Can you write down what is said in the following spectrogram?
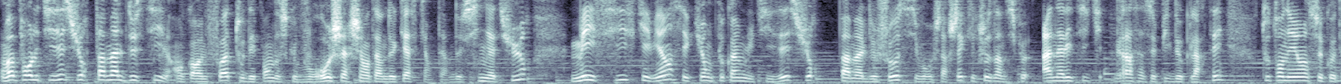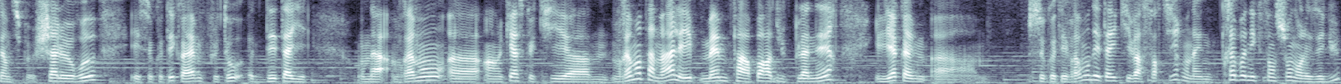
On va pouvoir l'utiliser sur pas mal de styles, encore une fois tout dépend de ce que vous recherchez en termes de casque et en termes de signature, mais ici ce qui est bien c'est qu'on peut quand même l'utiliser sur pas mal de choses si vous recherchez quelque chose d'un petit peu analytique grâce à ce pic de clarté, tout en ayant ce côté un petit peu chaleureux et ce côté quand même plutôt détaillé. On a vraiment euh, un casque qui est euh, vraiment pas mal, et même par rapport à du plein air, il y a quand même euh, ce côté vraiment détaillé qui va ressortir. On a une très bonne extension dans les aigus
